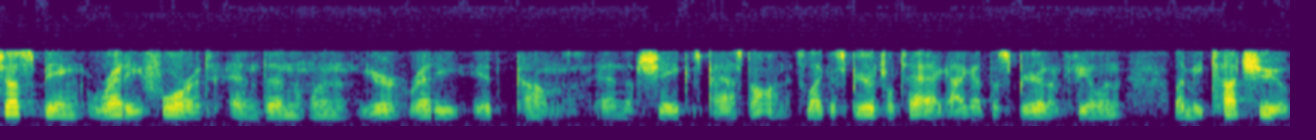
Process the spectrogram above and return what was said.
just being ready for it. And then when you're ready, it comes, and the shake is passed on. It's like a spiritual tag. I got the spirit. I'm feeling it. Let me touch you,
